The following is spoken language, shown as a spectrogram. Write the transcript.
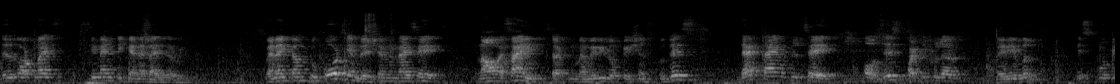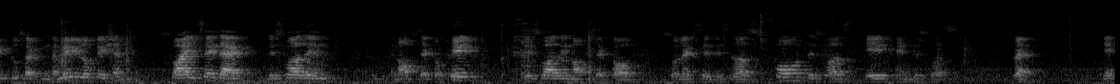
This is what my semantic analyzer will do. When I come to code generation and I say, now assign certain memory locations to this, that time it will say, oh, this particular variable is put into certain memory location. So I'll say that this was in an offset of 8, this was in offset of, so let's say this was 4, this was 8, and this was 12. Okay?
